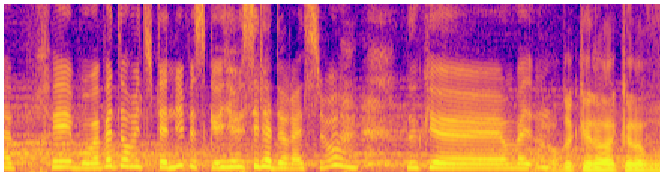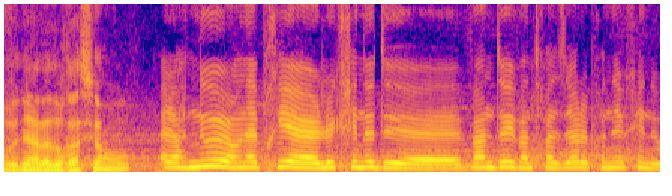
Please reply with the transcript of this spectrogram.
Après, bon, on va pas dormir toute la nuit parce qu'il y a aussi l'adoration. Donc, euh, on va. on- Alors de quelle heure à quelle heure vous venez à l'adoration vous? Alors, nous, euh, on a pris euh, le créneau de euh, 22 et 23 heures, le premier créneau.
